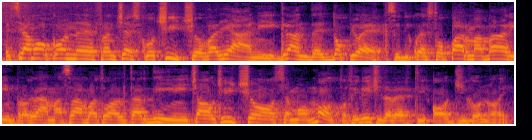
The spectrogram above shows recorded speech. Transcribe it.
E siamo con eh, Francesco Ciccio Vagliani, grande doppio ex di questo Parma Bari in programma sabato al Tardini. Ciao Ciccio, siamo molto felici di averti oggi con noi.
